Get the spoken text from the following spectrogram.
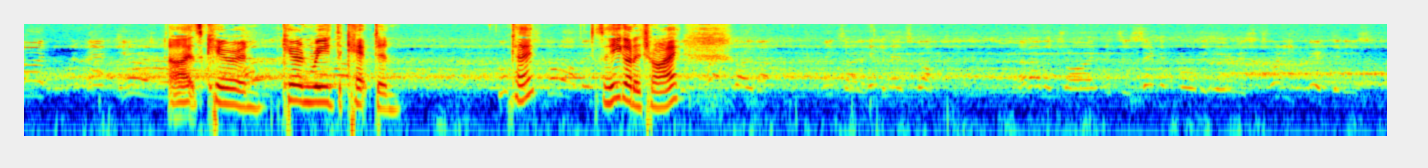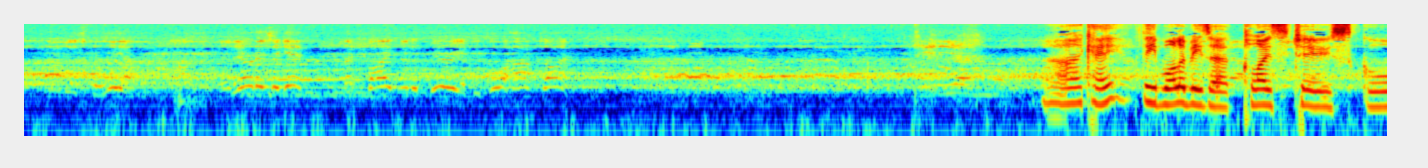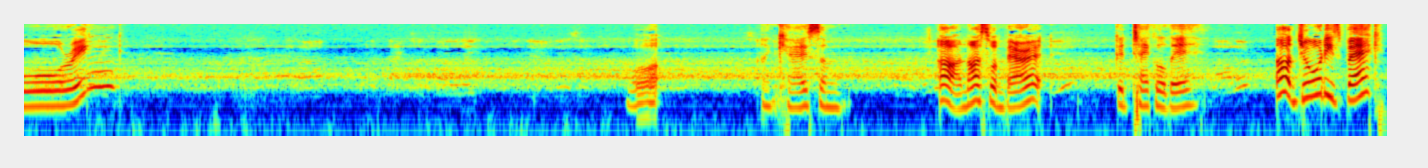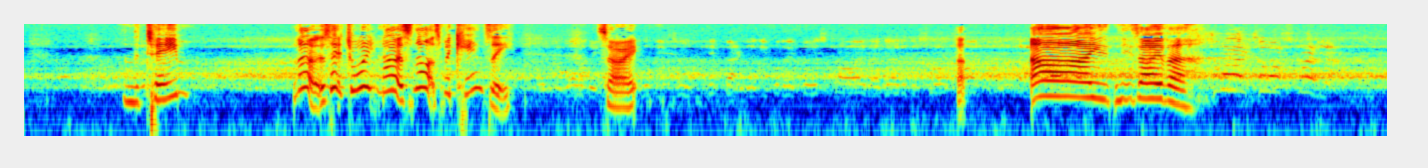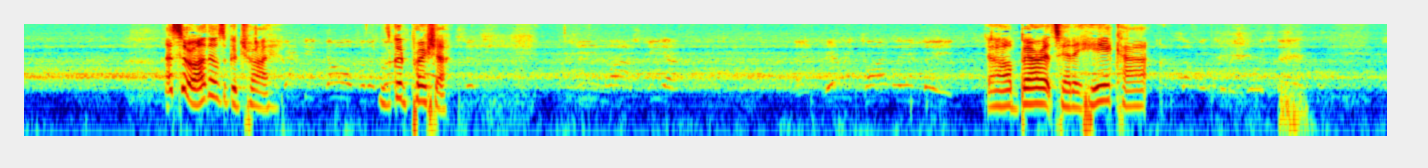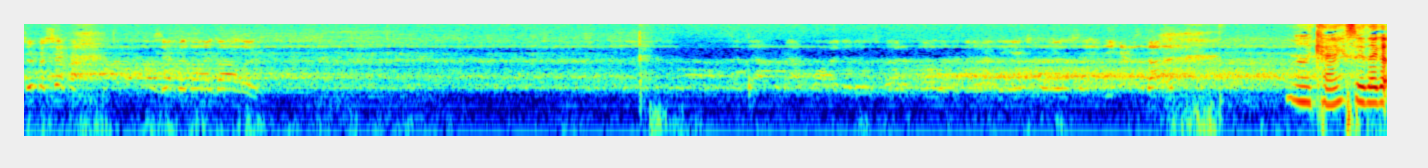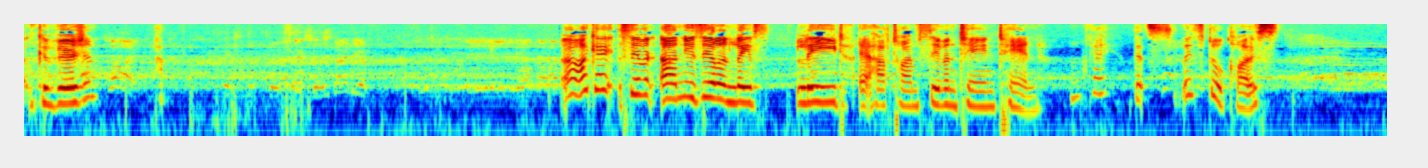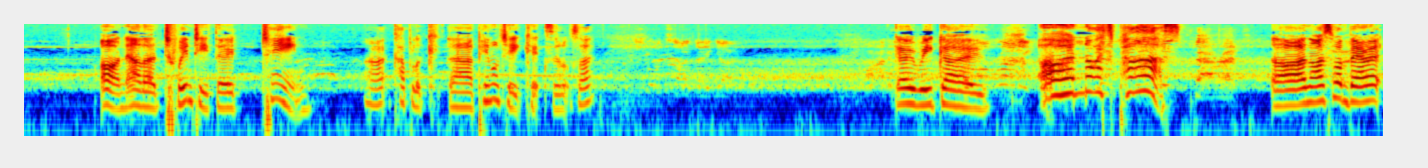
Oh, it's Kieran. Kieran Read, the captain. Okay, so he got a try. Okay, the Wallabies are close to scoring. What? Okay, some. Oh, nice one, Barrett. Good tackle there. Oh, Jordie's back in the team. No, is that Geordie? No, it's not. It's McKenzie. Sorry. Uh, oh, he's over. That's all right. That was a good try. It was good pressure. Oh, Barrett's had a haircut. Okay, so they got the conversion. Oh, okay. Seven. Uh, New Zealand leaves lead at halftime 17-10. Okay, that's that's still close. Oh, now they're 2013. All right, couple of uh, penalty kicks. It looks like. Go Rieko. Oh, nice pass. Oh, nice one, Barrett.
